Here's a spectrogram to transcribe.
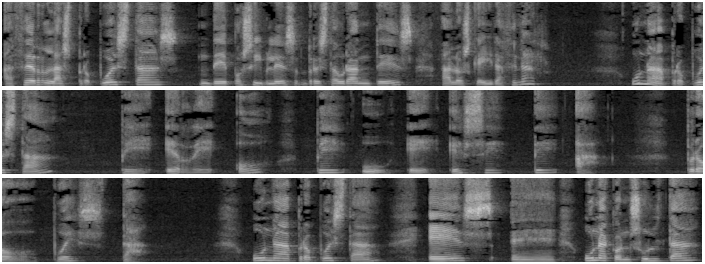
hacer las propuestas de posibles restaurantes a los que ir a cenar. Una propuesta P R O P U E S T A propuesta. Una propuesta es eh, una consulta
